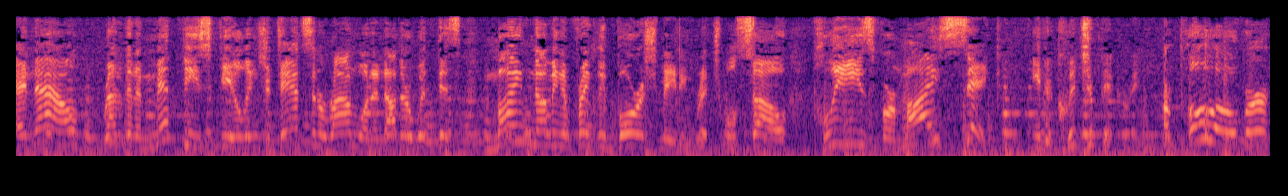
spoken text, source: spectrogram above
And now, rather than admit these feelings, you're dancing around one another with this mind-numbing and frankly boorish mating ritual. So, please, for my sake, either quit your bickering or pull over,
